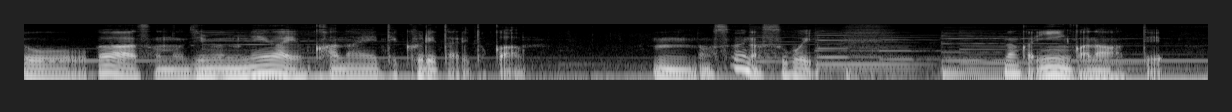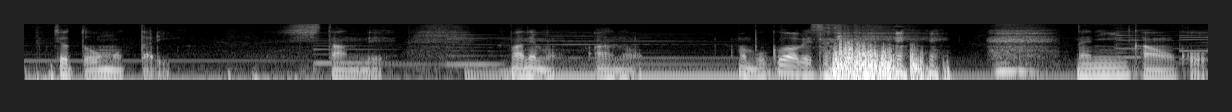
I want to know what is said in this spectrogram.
人がその自分の願いを叶えてくれたりとかうんそういうのはすごいなんかいいんかなってちょっと思ったりしたんでまあでもあの、まあ、僕は別に 何かをこ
